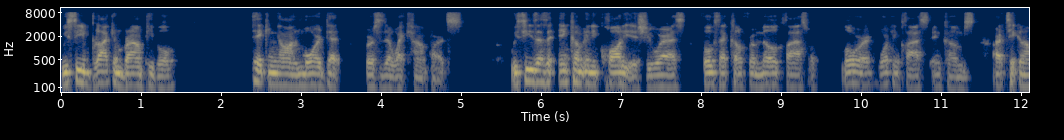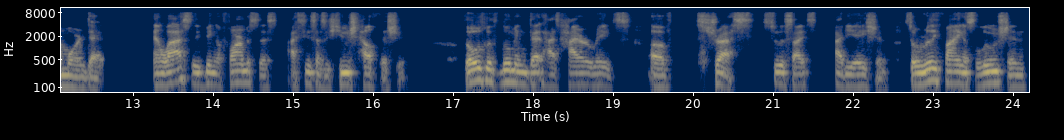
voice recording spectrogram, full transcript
We see Black and Brown people taking on more debt versus their white counterparts. We see this as an income inequality issue, whereas folks that come from middle class or lower working class incomes are taking on more in debt. And lastly, being a pharmacist, I see this as a huge health issue. Those with looming debt has higher rates of stress, suicides, ideation. So really finding a solution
